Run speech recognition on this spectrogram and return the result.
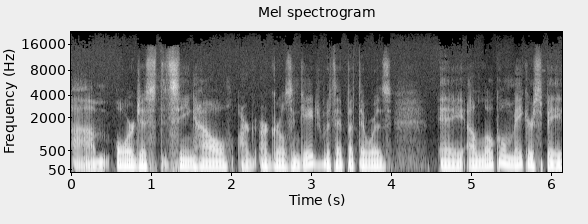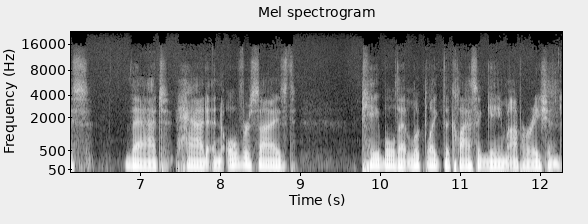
um, or just seeing how our our girls engaged with it. But there was a a local makerspace that had an oversized table that looked like the classic game Operation.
